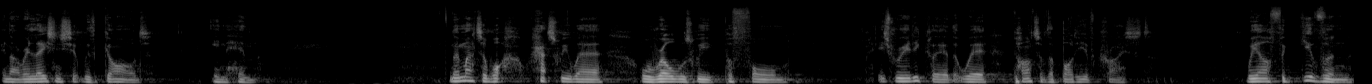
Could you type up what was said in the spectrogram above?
in our relationship with God in Him. No matter what hats we wear or roles we perform, it's really clear that we're part of the body of Christ. We are forgiven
